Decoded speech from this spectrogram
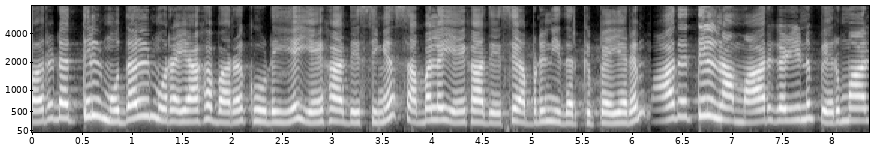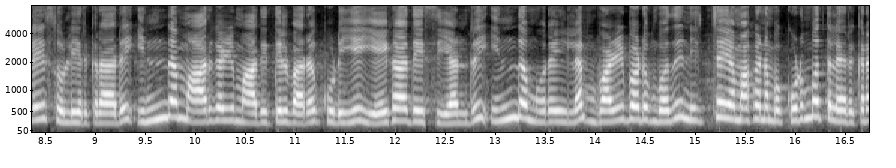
வருடத்தில் முதல் முறையாக வரக்கூடிய ஏகாதேசிங்க சபல ஏகாதேசி அப்படின்னு இதற்கு பெயர். மாதத்தில் நாம் மார்கழின்னு பெருமாளே சொல்லியிருக்கிறாரு. இந்த மார்கழி மாதத்தில் வரக்கூடிய ஏகாதசி அன்று இந்த முறையில் வழிபடும் போது நிச்சயமாக நம்ம குடும்பத்தில் இருக்கிற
